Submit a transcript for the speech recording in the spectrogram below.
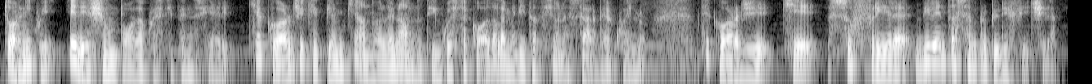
torni qui ed esci un po' da questi pensieri. Ti accorgi che pian piano allenandoti in questa cosa, la meditazione serve a quello, ti accorgi che soffrire diventa sempre più difficile.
